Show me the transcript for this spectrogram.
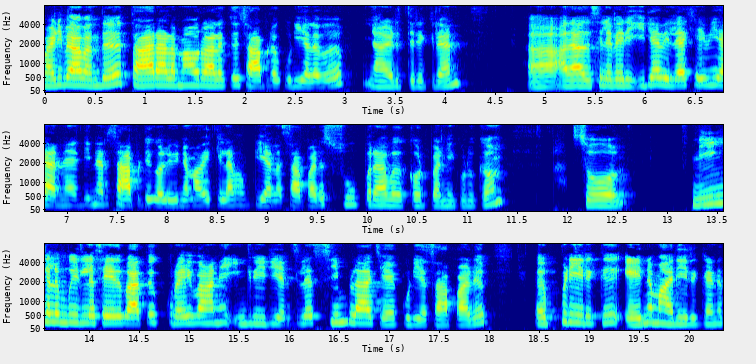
வடிவாக வந்து தாராளமாக ஒரு ஆளுக்கு சாப்பிடக்கூடிய அளவு நான் எடுத்திருக்கிறேன். அதாவது சில பேர் இரவில் ஹெவியான டின்னர் சாப்பிட்டு கொள்வினம். அவைக்கெல்லாம் இப்படியான சாப்பாடு சூப்பராக ஒர்க் அவுட் பண்ணி கொடுக்கும். ஸோ நீங்களும் வீட்டில் செய்து பார்த்து குறைவான இன்க்ரீடியன்ஸில் சிம்பிளாக செய்யக்கூடிய சாப்பாடு எப்படி இருக்குது என்ன மாதிரி இருக்குன்னு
